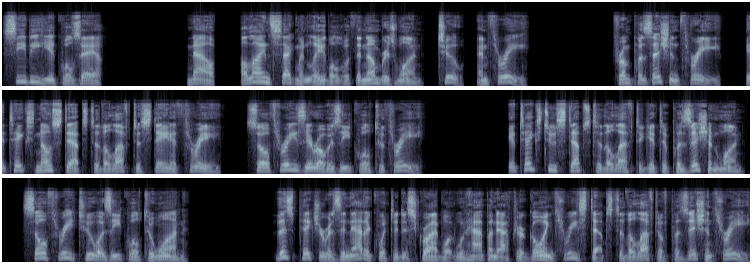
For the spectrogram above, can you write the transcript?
CB equals A. Now, a line segment labeled with the numbers 1, 2, and 3. From position 3, it takes no steps to the left to stay at 3, so 3 0 is equal to 3. It takes 2 steps to the left to get to position 1, so 3 2 is equal to 1. This picture is inadequate to describe what would happen after going 3 steps to the left of position 3.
